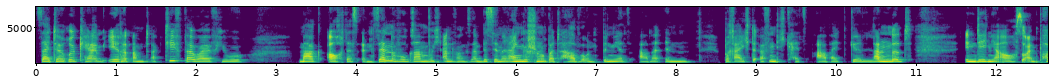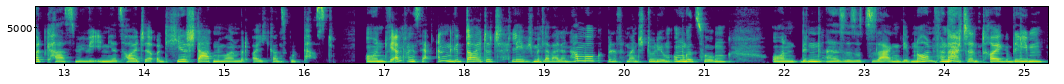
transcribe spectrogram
seit der Rückkehr im Ehrenamt aktiv bei YFU. Mag auch das Entsendeprogramm, wo ich anfangs ein bisschen reingeschnuppert habe und bin jetzt aber im Bereich der Öffentlichkeitsarbeit gelandet in denen ja auch so ein Podcast, wie wir ihn jetzt heute und hier starten wollen, mit euch ganz gut passt. Und wie anfangs ja angedeutet, lebe ich mittlerweile in Hamburg, bin für mein Studium umgezogen und bin also sozusagen dem Norden von Deutschland treu geblieben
